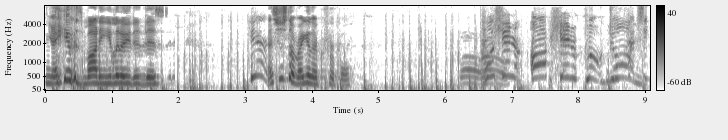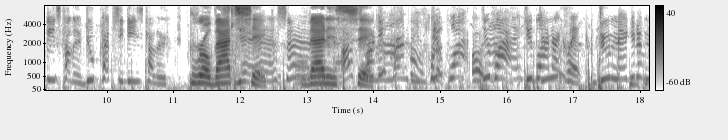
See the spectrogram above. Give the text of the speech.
Yeah, he was modding. He literally did this. Here. That's just a regular purple. Push an option. Bro, do Pepsi D's color. Do Pepsi D's color. Bro, that's sick. Sir. That is sick. Do purple. Oh. Do black. Do black. Do black right click. Do negative nine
